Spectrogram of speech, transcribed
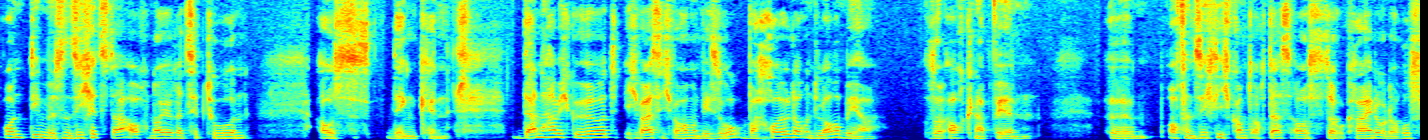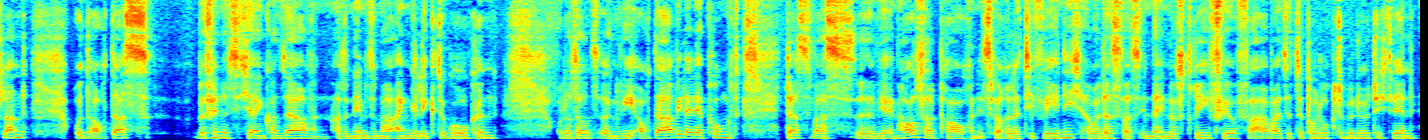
Und die müssen sich jetzt da auch neue Rezepturen ausdenken. Dann habe ich gehört, ich weiß nicht warum und wieso, Wacholder und Lorbeer soll auch knapp werden. Ähm, offensichtlich kommt auch das aus der Ukraine oder Russland und auch das befindet sich ja in Konserven. Also nehmen Sie mal eingelegte Gurken oder sonst irgendwie. Auch da wieder der Punkt, das, was äh, wir im Haushalt brauchen, ist zwar relativ wenig, aber das, was in der Industrie für verarbeitete Produkte benötigt werden,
